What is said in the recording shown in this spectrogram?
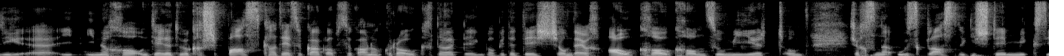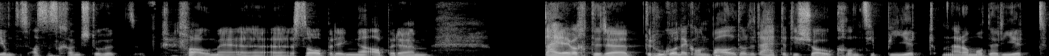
äh, reingekommen und die dort wirklich Spass gehabt, die haben sogar, glaube ich, sogar noch geraucht dort irgendwo bei den Tischen und einfach Alkohol konsumiert und es war so eine ausgelassene Stimmung gewesen und das, also das könntest du heute auf keinen Fall mehr äh, äh, so bringen, aber ähm, da hat einfach der, äh, der Hugo Legon Bald, oder, der hat die Show konzipiert und dann auch moderiert,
